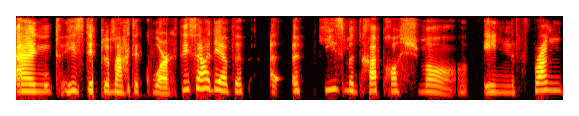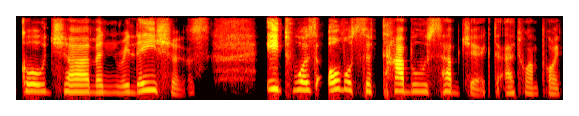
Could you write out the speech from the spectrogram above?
and his diplomatic work. This idea of appeasement rapprochement in Franco-German relations, it was almost a taboo subject at one point.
